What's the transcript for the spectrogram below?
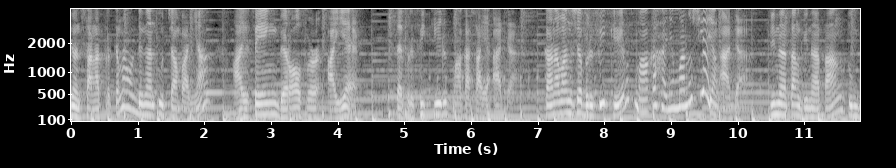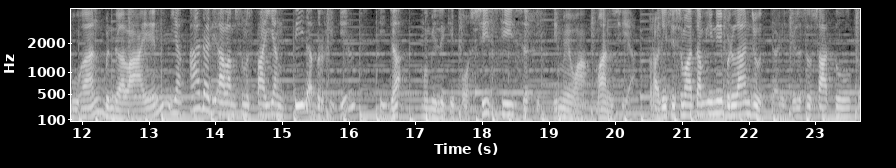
dan sangat terkenal dengan ucapannya I think therefore I am. Saya berpikir maka saya ada. Karena manusia berpikir, maka hanya manusia yang ada binatang-binatang, tumbuhan, benda lain yang ada di alam semesta yang tidak berpikir tidak memiliki posisi seistimewa manusia. Tradisi semacam ini berlanjut dari filsuf satu ke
